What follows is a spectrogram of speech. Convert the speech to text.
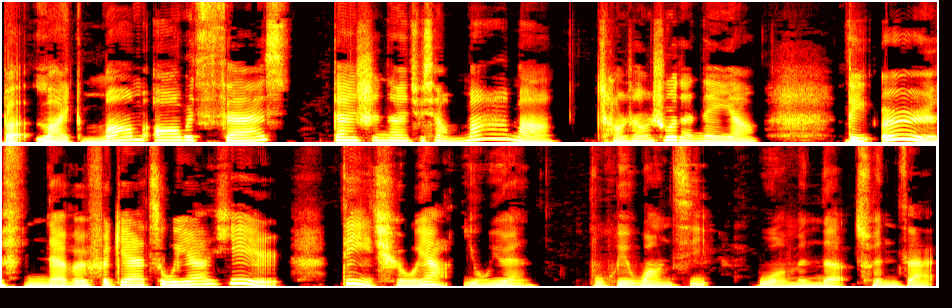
But like mom always says，但是呢，就像妈妈常常说的那样，the earth never forgets we are here。地球呀，永远不会忘记我们的存在。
